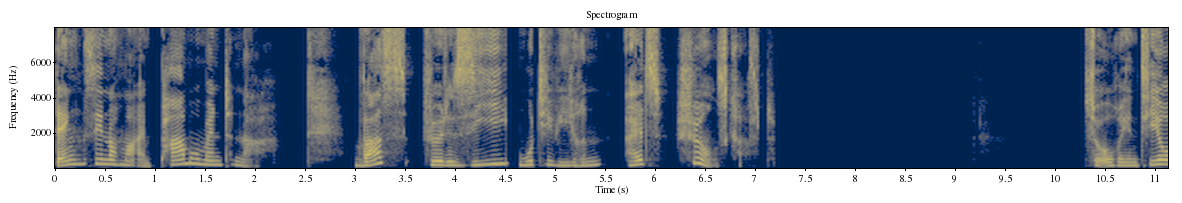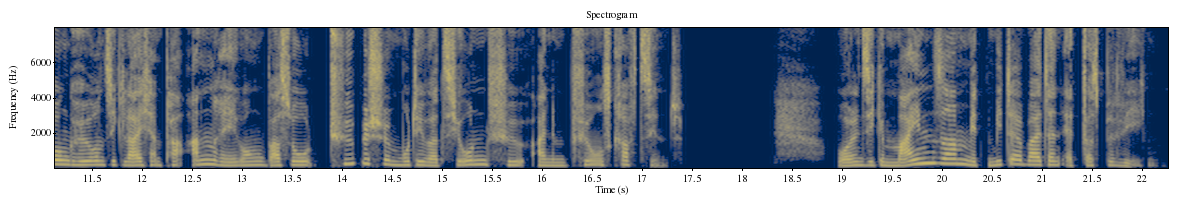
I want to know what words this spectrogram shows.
Denken Sie noch mal ein paar Momente nach. Was würde Sie motivieren als Führungskraft? Zur Orientierung hören Sie gleich ein paar Anregungen, was so typische Motivationen für eine Führungskraft sind. Wollen Sie gemeinsam mit Mitarbeitern etwas bewegen?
